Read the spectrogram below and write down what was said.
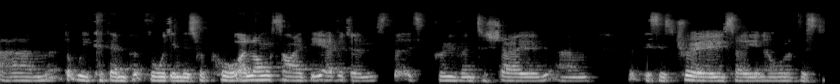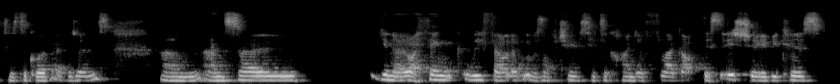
um, that we could then put forward in this report alongside the evidence that is proven to show um, that this is true. So, you know, all of the statistical evidence. Um, and so, you know, I think we felt that it was an opportunity to kind of flag up this issue because,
